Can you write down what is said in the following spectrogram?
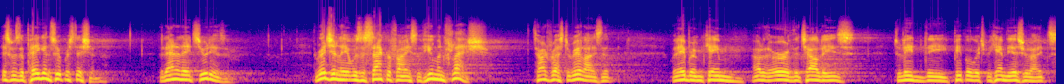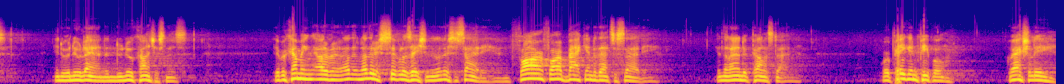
this was a pagan superstition that antedates Judaism. Originally, it was a sacrifice of human flesh it's hard for us to realize that when Abram came out of the Ur of the Chaldees to lead the people which became the Israelites into a new land, into a new consciousness, they were coming out of another, another civilization, another society, and far, far back into that society, in the land of Palestine, were pagan people who actually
